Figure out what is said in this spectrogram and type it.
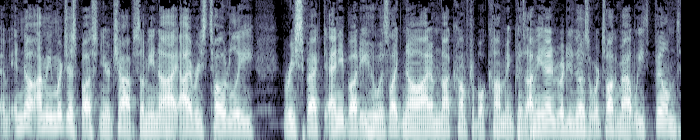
I mean, no, I mean we're just busting your chops. I mean, I I res- totally respect anybody who was like, no, I'm not comfortable coming because I mean, everybody knows what we're talking about. We filmed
